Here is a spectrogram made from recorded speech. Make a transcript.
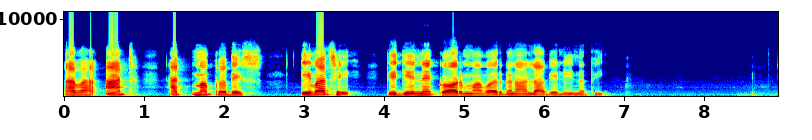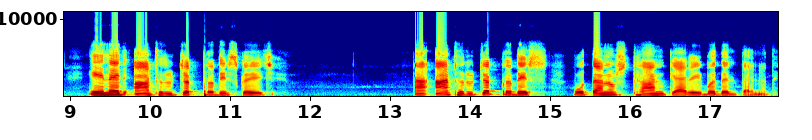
આવા આઠ આત્મપ્રદેશ એવા છે કે જેને કર્મ વર્ગના લાગેલી નથી. એને જ આઠ રૂચક પ્રદેશ કહે છે. આ આઠ રૂચક પ્રદેશ પોતાનું સ્થાન ક્યારેય બદલતા નથી.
